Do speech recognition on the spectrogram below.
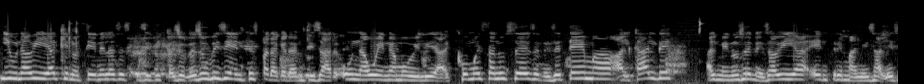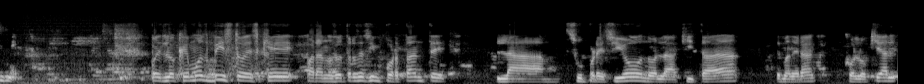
y una vía que no tiene las especificaciones suficientes para garantizar una buena movilidad. ¿Cómo están ustedes en ese tema, alcalde, al menos en esa vía entre Manizales y Meta? Pues lo que hemos visto es que para nosotros es importante la supresión o la quitada de manera coloquial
